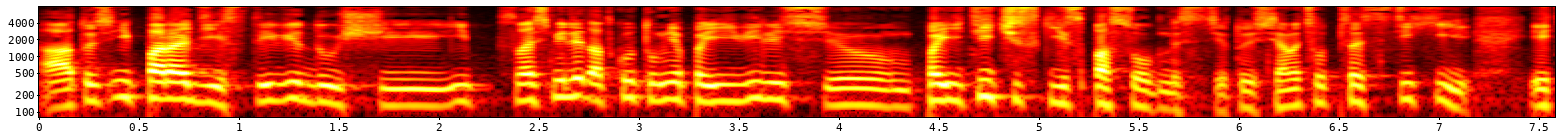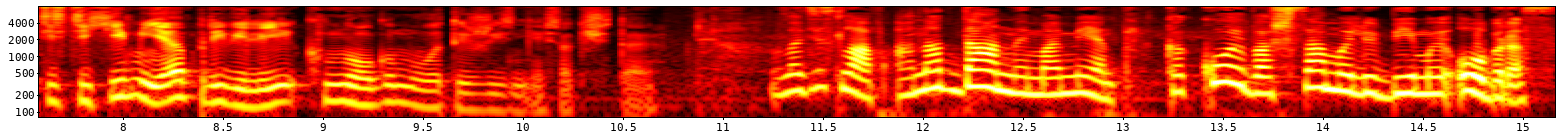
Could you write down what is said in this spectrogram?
А, то есть и пародист, и ведущий, и с 8 лет откуда у меня появились э, поэтические способности. То есть я начал писать стихи. И эти стихи меня привели к многому в этой жизни, я так считаю. Владислав, а на данный момент какой ваш самый любимый образ?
